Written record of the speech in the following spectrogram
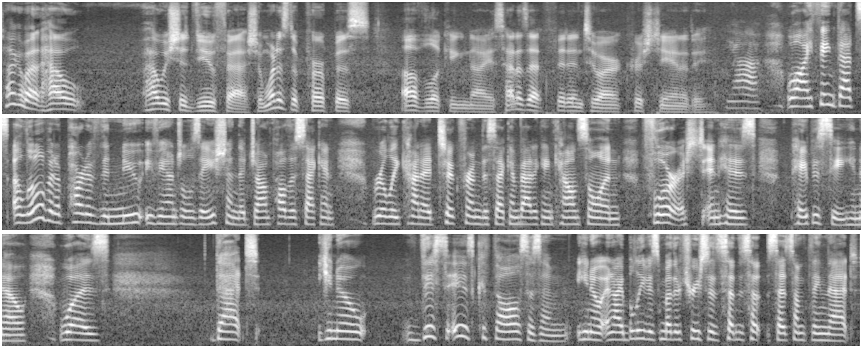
talk about how how we should view fashion. What is the purpose of looking nice? How does that fit into our Christianity? Yeah. Well, I think that's a little bit a part of the new evangelization that John Paul II really kind of took from the Second Vatican Council and flourished in his papacy, you know, was that, you know, this is Catholicism, you know, and I believe as Mother Teresa said, said something that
